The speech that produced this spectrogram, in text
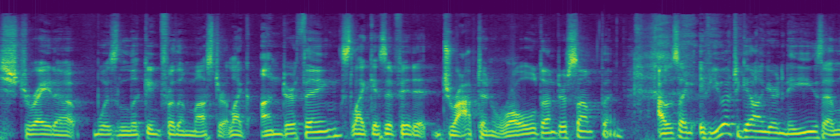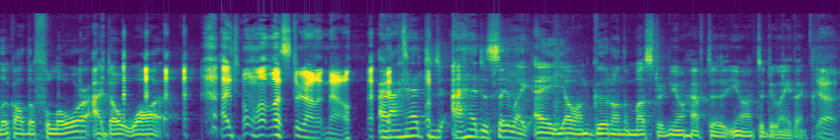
straight up was looking for the mustard like under things, like as if it had dropped and rolled under something. I was like, if you have to get on your knees and look on the floor, I don't want. I don't want mustard on it now. And I had to, I had to say like, hey, yo, I'm good on the mustard. You don't have to, you don't have to do anything. Yeah.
